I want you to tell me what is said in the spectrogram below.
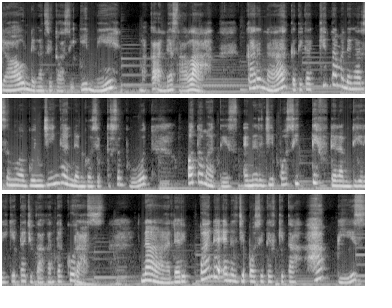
down dengan situasi ini, maka Anda salah. Karena ketika kita mendengar semua gunjingan dan gosip tersebut, otomatis energi positif dalam diri kita juga akan terkuras. Nah, daripada energi positif kita habis,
